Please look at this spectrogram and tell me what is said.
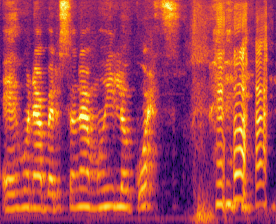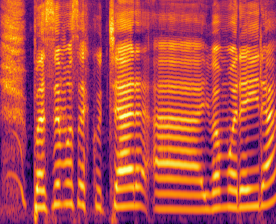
Es una persona muy locuaz. Pasemos a escuchar a Iván Moreira,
